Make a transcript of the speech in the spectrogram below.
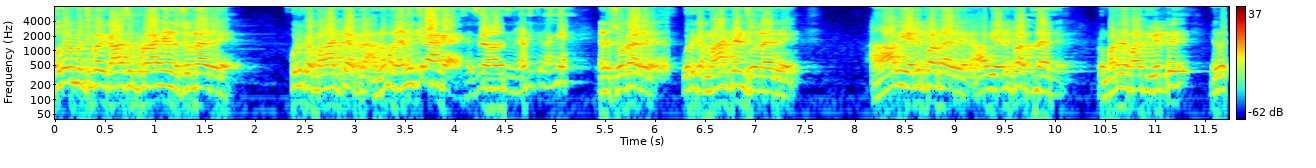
முதலமைச்சர் பதவிக்கு ஆசைப்படுறாங்கன்னு என்ன சொன்னாரு. கொடுக்க மாட்டேன் அப்படி அந்த நினைக்கிறாங்க. சசிகலா நினைக்கிறாங்க என்ன சொல்றாரு. கொடுக்க மாட்டேன்னு சொன்னாரு. ஆவி எடுப்பாப்னாரு ஆவி எடுப்பாப்னாரு ஒரு மருந்தை மாற்றிக்கிட்டு ஏதோ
